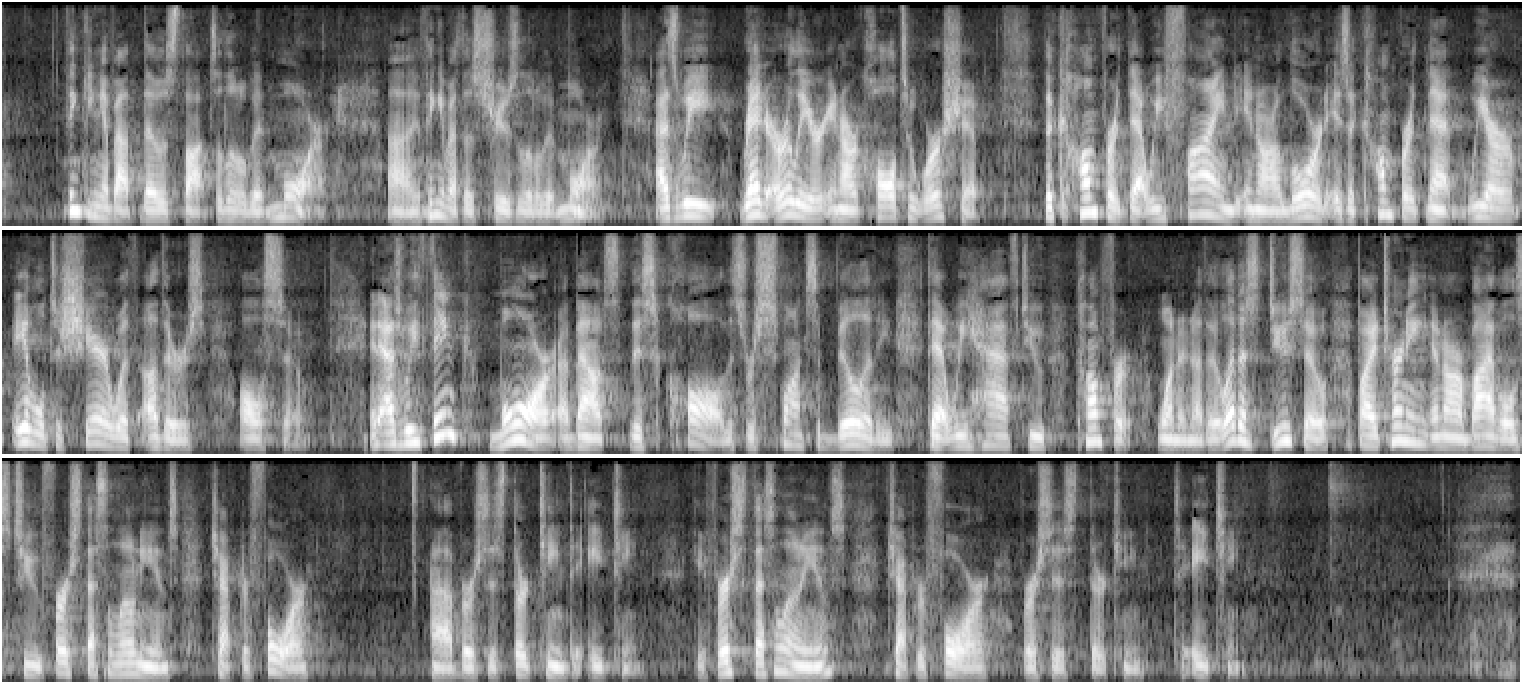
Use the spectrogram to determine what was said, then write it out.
thinking about those thoughts a little bit more, uh, thinking about those truths a little bit more. As we read earlier in our call to worship, the comfort that we find in our Lord is a comfort that we are able to share with others also. And as we think more about this call, this responsibility that we have to comfort one another, let us do so by turning in our Bibles to 1 Thessalonians chapter 4, uh, verses 13 to 18. Okay, 1 Thessalonians chapter 4, verses 13 to 18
